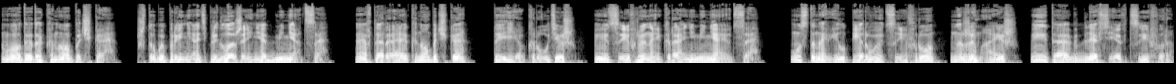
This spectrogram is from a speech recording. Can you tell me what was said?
Вот эта кнопочка, чтобы принять предложение обменяться. А вторая кнопочка, ты ее крутишь, и цифры на экране меняются. Установил первую цифру, нажимаешь, и так для всех цифр.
